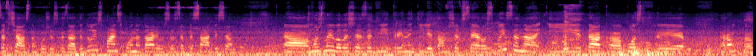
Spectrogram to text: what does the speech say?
Завчасно хочу сказати, до іспанського нотаріуса записатися. Можливо, лише за 2-3 неділі там вже все розписано, і так послуги ем,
